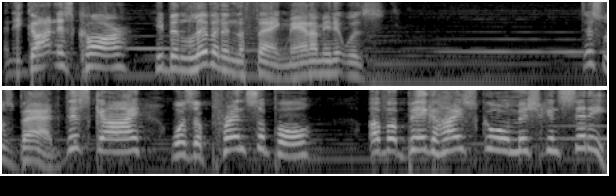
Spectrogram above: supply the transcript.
And he got in his car. He'd been living in the thing, man. I mean, it was, this was bad. This guy was a principal of a big high school in Michigan City.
